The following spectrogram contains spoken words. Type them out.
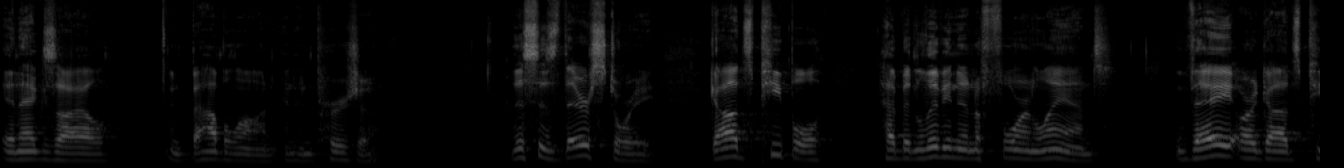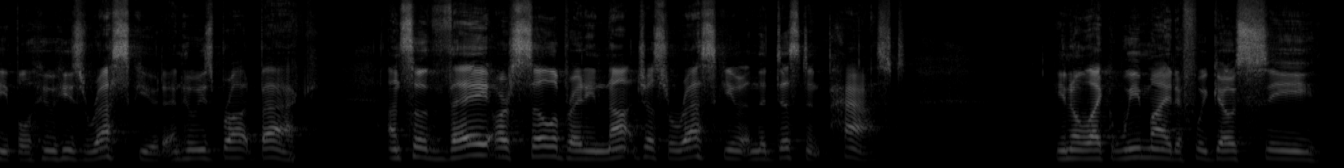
in exile in Babylon and in Persia. This is their story. God's people have been living in a foreign land. They are God's people who He's rescued and who He's brought back. And so they are celebrating not just rescue in the distant past. You know, like we might if we go see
